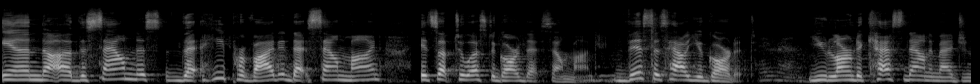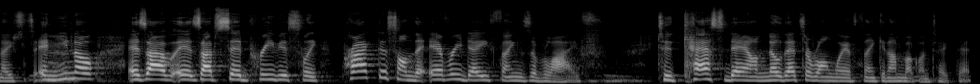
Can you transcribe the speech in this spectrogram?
in uh, the soundness that He provided, that sound mind. It's up to us to guard that sound mind. This is how you guard it. You learn to cast down imaginations. And you know, as, I, as I've said previously, practice on the everyday things of life. To cast down, no, that's a wrong way of thinking. I'm not going to take that.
